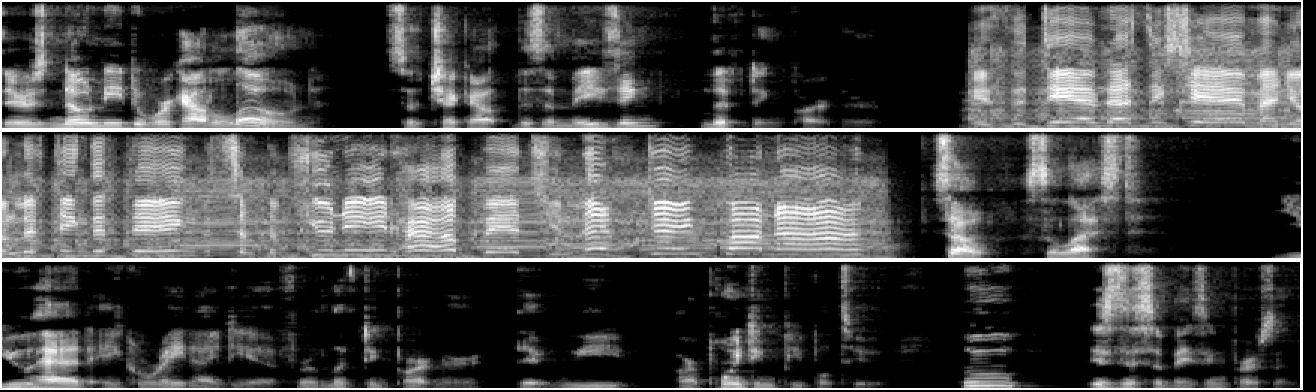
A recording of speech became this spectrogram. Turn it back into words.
there's no need to work out alone, so check out this amazing lifting partner. It's the Nasty Gym and you're lifting the thing, but sometimes you need help. It's your lifting partner. So, Celeste, you had a great idea for a lifting partner that we are pointing people to. Who is this amazing person?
